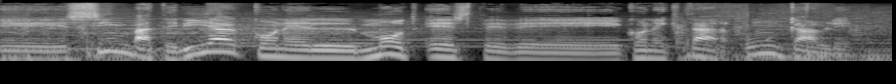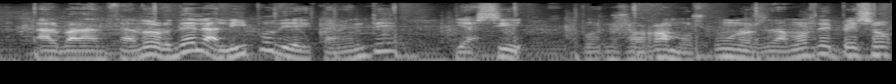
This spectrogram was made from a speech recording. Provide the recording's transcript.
eh, sin batería con el mod este de conectar un cable al balanceador de la lipo directamente y así pues nos ahorramos unos gramos de peso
